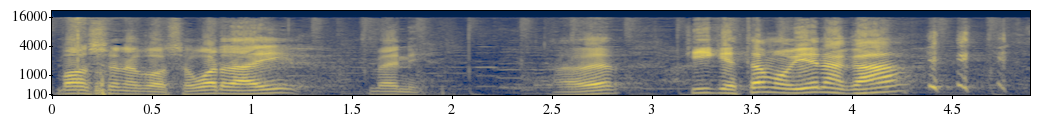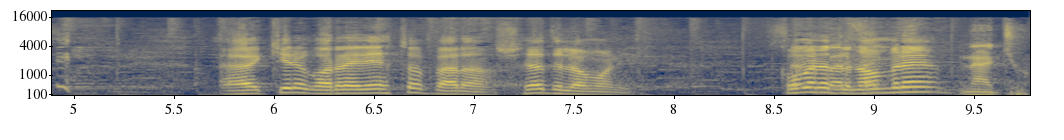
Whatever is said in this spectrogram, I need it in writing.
Vamos a hacer una cosa, guarda ahí, vení. A ver, Quique, ¿estamos bien acá? A ver, quiero correr esto, perdón, llévatelo, Moni. ¿Cómo Sale era tu nombre? Nacho.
